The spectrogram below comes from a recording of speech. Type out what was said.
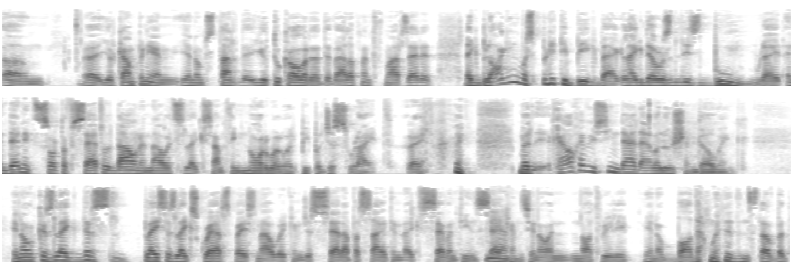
um, uh, your company and you know start you took over the development of MarsEdit, like blogging was pretty big back. Like there was this boom, right? And then it sort of settled down, and now it's like something normal where people just write, right? but how have you seen that evolution going? You know, because like there's places like Squarespace now where you can just set up a site in like 17 seconds, you know, and not really, you know, bother with it and stuff. But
